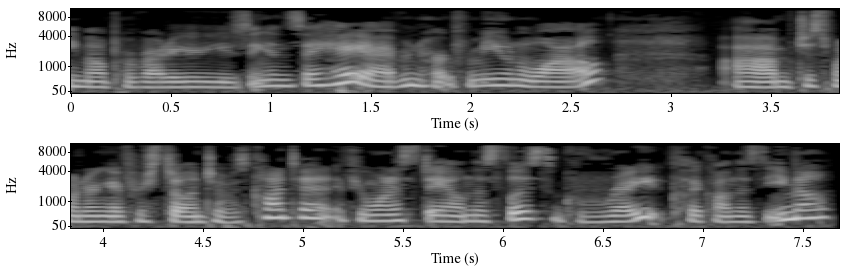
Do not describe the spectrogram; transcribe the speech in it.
email provider you're using and say, Hey, I haven't heard from you in a while. Um, just wondering if you're still into this content. If you want to stay on this list, great. Click on this email.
